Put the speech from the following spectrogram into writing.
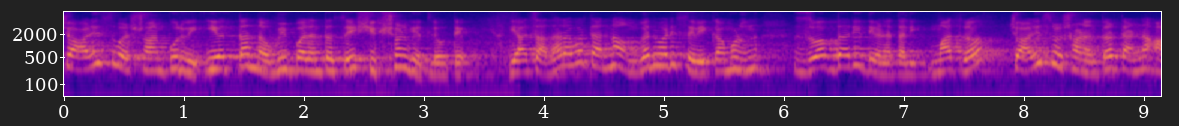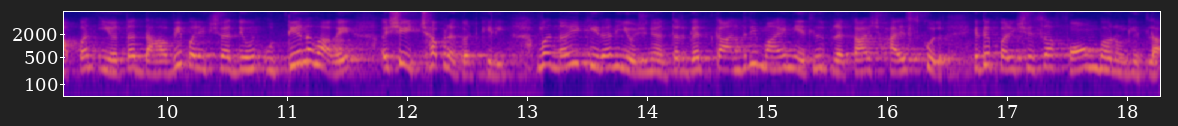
चाळीस वर्षांपूर्वी इयत्ता नववी पर्यंतचे शिक्षण घेतले होते. याच आधारावर त्यांना अंगणवाडी सेविका म्हणून जबाबदारी देण्यात आली. मात्र चाळीस वर्षानंतर त्यांना आपण इयत्ता दहावी परीक्षा देऊन उत्तीर्ण व्हावे अशी इच्छा प्रकट केली व नई किरण योजनेअंतर्गत कांद्री माईन येथील प्रकाश हायस्कूल येथे परीक्षेचा फॉर्म भरून घेतला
